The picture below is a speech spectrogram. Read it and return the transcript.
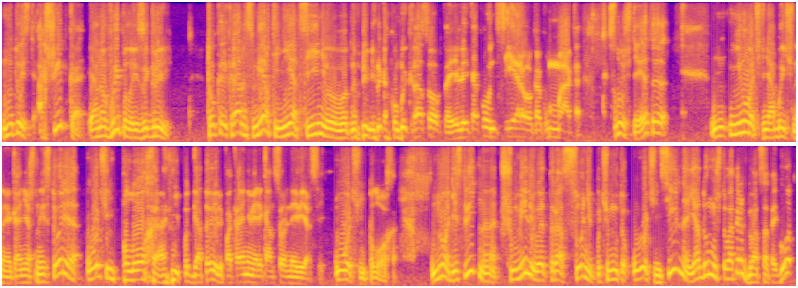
Ну, то есть ошибка, и она выпала из игры. Только экрана смерти нет синего, вот, например, как у Microsoft, или какого-нибудь серого, как у Мака. Слушайте, это не очень обычная, конечно, история. Очень плохо они подготовили, по крайней мере, консольные версии. Очень плохо. Но действительно, шумели в этот раз Sony почему-то очень сильно. Я думаю, что, во-первых, 20 год.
